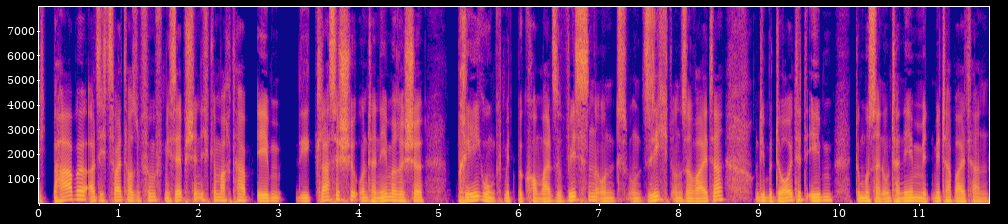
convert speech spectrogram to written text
ich habe, als ich 2005 mich selbstständig gemacht habe, eben die klassische unternehmerische Prägung mitbekommen, also Wissen und, und Sicht und so weiter. Und die bedeutet eben, du musst ein Unternehmen mit Mitarbeitern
